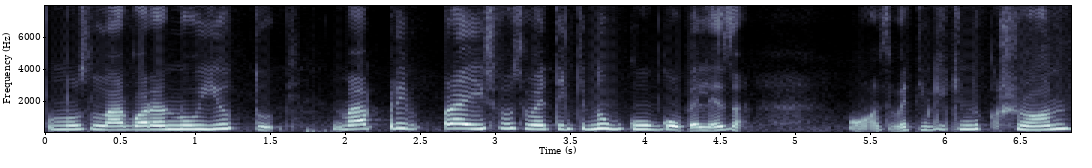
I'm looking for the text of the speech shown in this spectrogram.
Vamos lá agora no YouTube. Mas para isso você vai ter que ir no Google, beleza? Ó, você vai ter que ir aqui no Chrome.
